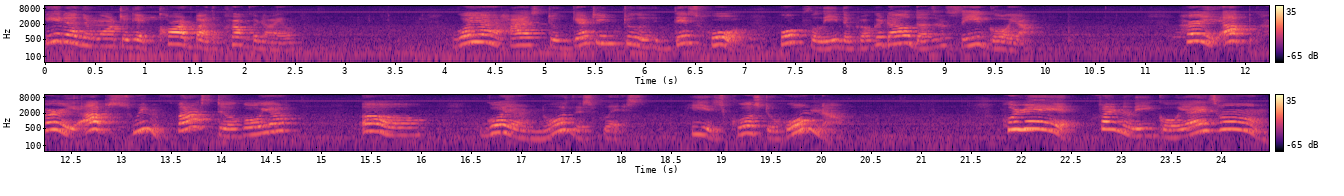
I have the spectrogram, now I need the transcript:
He doesn't want to get caught by the crocodile. Goya has to get into this hole. Hopefully the crocodile doesn't see Goya. Hurry up, swim faster, Goya. Oh, Goya knows this place. He is close to home now. Hooray! Finally, Goya is home.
